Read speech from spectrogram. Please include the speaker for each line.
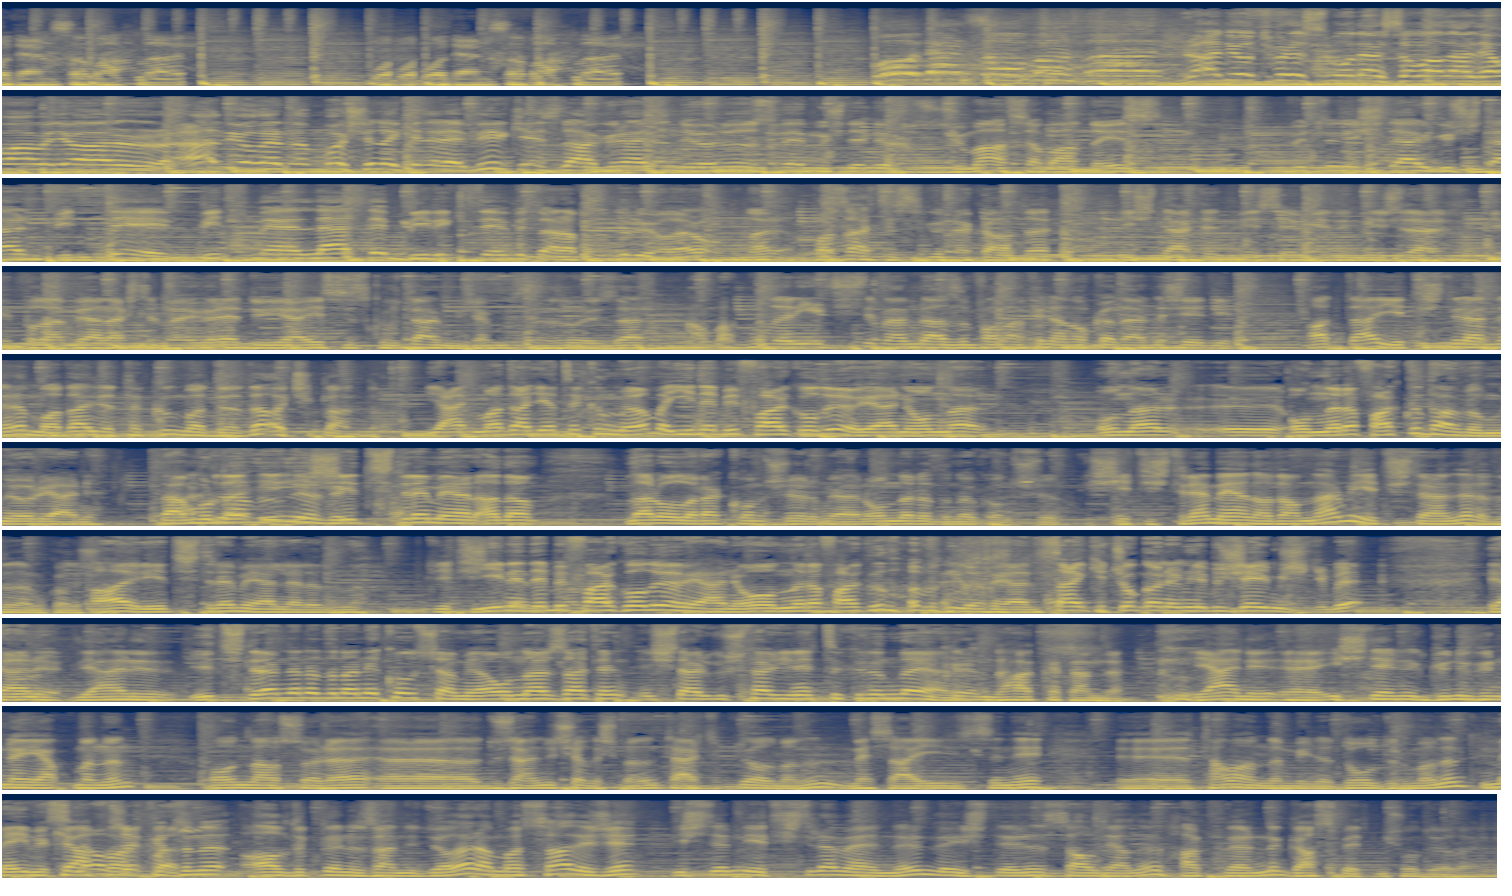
Speaker 1: Modern Sabahlar Modern Sabahlar
Speaker 2: Modern Sabahlar
Speaker 3: Radyo Tümrüt'ü Modern Sabahlar devam ediyor. Radyolarının başındakilere bir kez daha günaydın diyoruz ve müjdeliyoruz. Cuma sabahındayız. Bütün işler güçler bitti. Bitmeyenler de birikti. Bir tarafta duruyorlar. Onlar pazartesi güne kaldı. Hiç dert etmeyin sevgili dinleyiciler. Yapılan bir araştırmaya göre dünyayı siz kurtarmayacak mısınız o yüzden. Ama bunları yetiştirmem lazım falan filan o kadar da şey değil. Hatta yetiştirenlere madalya takılmadığı da açıklandı.
Speaker 4: Yani madalya takılmıyor ama yine bir fark oluyor. Yani onlar onlar e, onlara farklı davranılıyor yani. Ben
Speaker 3: Farklı
Speaker 4: burada iş yetiştiremeyen adamlar olarak konuşuyorum yani. Onlar adına konuşuyorum.
Speaker 3: İş yetiştiremeyen adamlar mı yetiştirenler adına mı konuşuyor?
Speaker 4: Hayır yetiştiremeyenler adına. Yine de bir fark oluyor yani. Onlara farklı davranılıyor yani. Sanki çok önemli bir şeymiş gibi. Yani
Speaker 3: Yani
Speaker 4: yetiştirenler adına ne konuşacağım ya? Onlar zaten işler güçler yine tıkırında yani.
Speaker 3: Kırında hakikaten de. Yani e, işlerini günü gününe yapmanın, ondan sonra e, düzenli çalışmanın, tertipli olmanın, mesaisini e, tam anlamıyla doldurmanın
Speaker 4: Meyvesini
Speaker 3: mükafatını aldıklarını zannediyorlar ama sadece işlerini yetiştiremeyenlerin ve işlerini sallayanların haklarını gasp etmiş oluyorlar.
